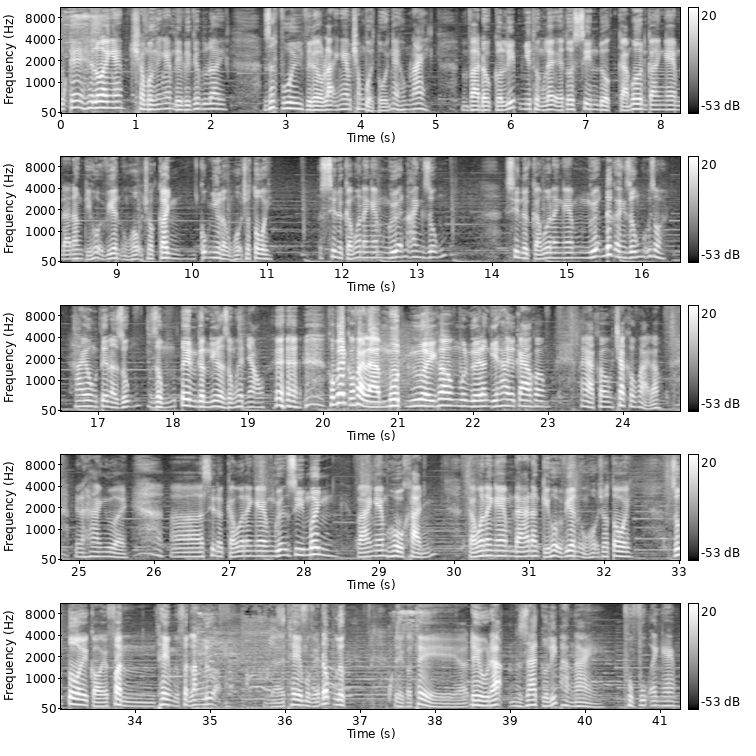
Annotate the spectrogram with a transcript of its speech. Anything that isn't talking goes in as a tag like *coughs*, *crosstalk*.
Ok, hello anh em, chào mừng anh em đến với Game Today. Rất vui vì được gặp lại anh em trong buổi tối ngày hôm nay. Và đầu clip như thường lệ tôi xin được cảm ơn các anh em đã đăng ký hội viên ủng hộ cho kênh Cũng như là ủng hộ cho tôi. Xin được cảm ơn anh em Nguyễn Anh Dũng. Xin được cảm ơn anh em Nguyễn Đức Anh Dũng. Úi rồi hai ông tên là Dũng Giống tên gần như là giống hệt nhau. *laughs* Không biết có phải là một người không? Một người đăng ký hai cao không? Hay là không, chắc không phải đâu. Đây là hai người. À, Xin được cảm ơn anh em Nguyễn Duy Minh Và anh em Hồ Khánh. Cảm ơn anh em đã đăng ký hội viên ủng hộ cho tôi Giúp tôi có cái phần thêm cái phần năng lượng Đấy, Thêm một cái động lực Để có thể à, đều đặn ra clip hàng ngày Phục vụ anh em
